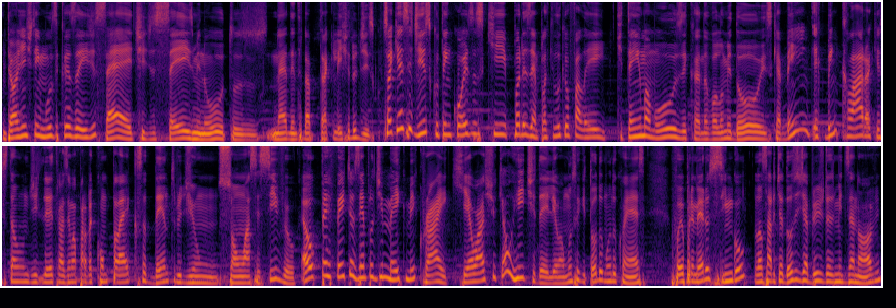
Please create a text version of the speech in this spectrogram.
Então a gente tem músicas aí de 7, de 6 minutos, né, dentro da tracklist do disco. Só que esse disco tem coisas que, por exemplo, aquilo que eu falei, que tem uma música no volume 2, que é bem, é bem claro a questão de ele trazer uma parada complexa dentro de um som acessível, é o perfeito exemplo de Make Me Cry, que eu acho que é o hit dele, é uma música que todo mundo conhece. Foi o primeiro single, lançado dia 12 de abril de 2019.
